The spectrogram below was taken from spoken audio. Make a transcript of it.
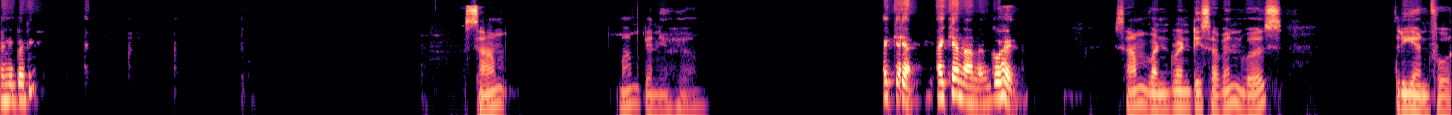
Anybody? Sam, mom, can you hear? I can. I can, Anand. Go ahead. Psalm 127, verse 3 and 4.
